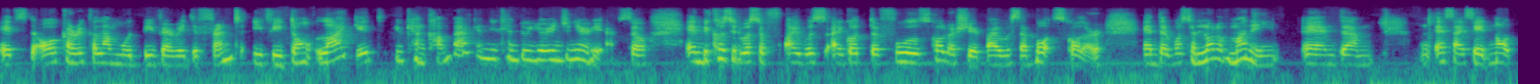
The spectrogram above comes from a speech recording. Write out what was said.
It's the all curriculum would be very different. If you don't like it, you can come back and you can do your engineering. So, and because it was a, I was, I got the full scholarship. I was a board scholar, and there was a lot of money. And um, as I said, not,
